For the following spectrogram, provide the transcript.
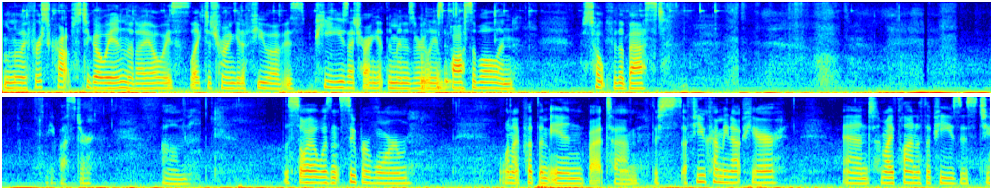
One of my first crops to go in that I always like to try and get a few of is peas. I try and get them in as early as possible and just hope for the best. Hey Buster. Um, the soil wasn't super warm when I put them in, but um, there's a few coming up here and my plan with the peas is to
